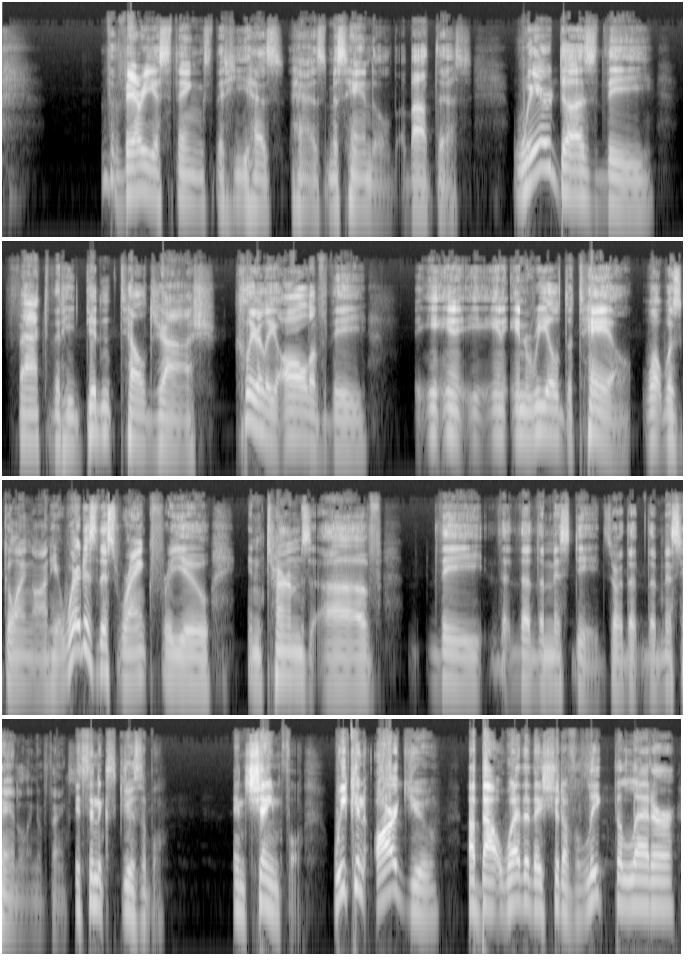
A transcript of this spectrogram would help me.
the various things that he has has mishandled about this. Where does the fact that he didn't tell Josh clearly all of the in, in, in real detail what was going on here? Where does this rank for you in terms of the the the, the misdeeds or the the mishandling of things? It's inexcusable and shameful. We can argue about whether they should have leaked the letter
